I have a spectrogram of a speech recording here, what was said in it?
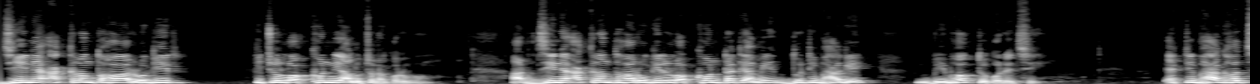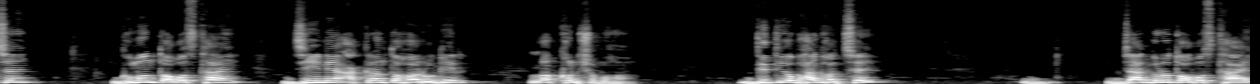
জিনে আক্রান্ত হওয়া রোগীর কিছু লক্ষণ নিয়ে আলোচনা করব। আর জিনে আক্রান্ত হওয়া রোগীর লক্ষণটাকে আমি দুটি ভাগে বিভক্ত করেছি। একটি ভাগ হচ্ছে ঘুমন্ত অবস্থায় জিনে আক্রান্ত হওয়া রোগীর লক্ষণসমূহ। দ্বিতীয় ভাগ হচ্ছে জাগ্রত অবস্থায়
